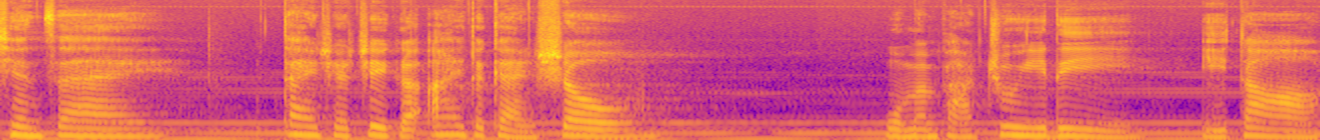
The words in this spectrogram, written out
现在。带着这个爱的感受，我们把注意力移到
